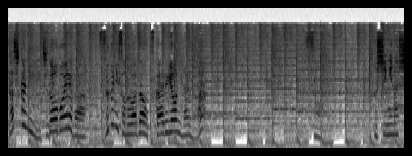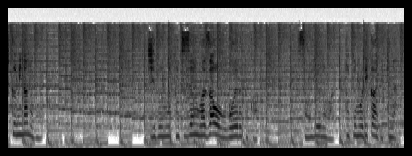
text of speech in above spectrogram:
確かに一度覚えればすぐにその技を使えるようになるわ。そう。不思議な仕組みなのね自分が突然技を覚えるとかそういうのはとても理解できない。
